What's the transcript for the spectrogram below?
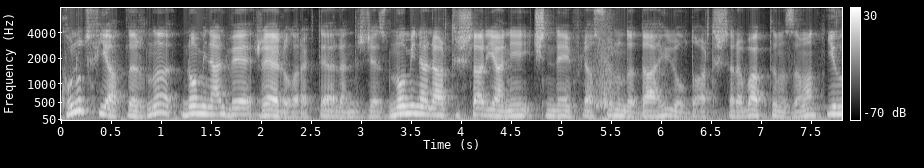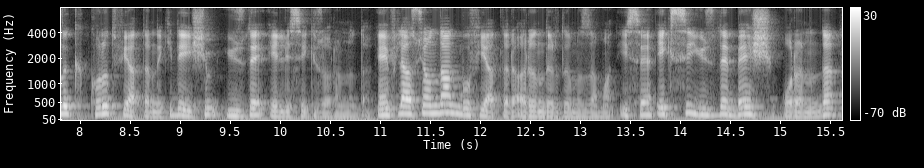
Konut fiyatlarını nominal ve reel olarak değerlendireceğiz. Nominal artışlar yani içinde enflasyonun da dahil olduğu artışlara baktığımız zaman yıllık konut fiyatlarındaki değişim %58 oranında. Enflasyondan bu fiyatları arındırdığımız zaman ise eksi %5 oranında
